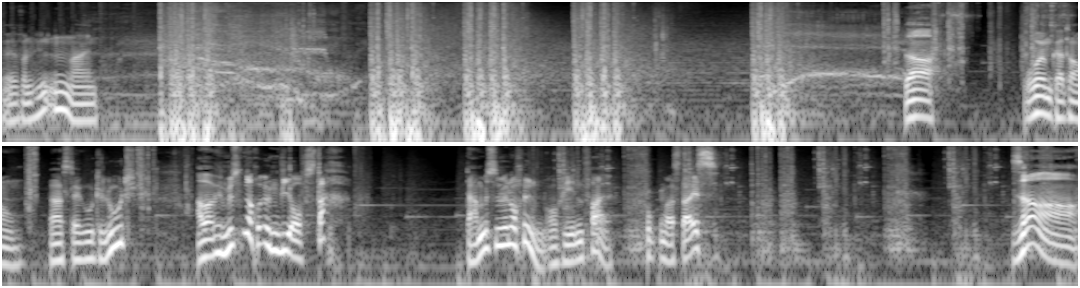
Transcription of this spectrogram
Äh, von hinten? Nein. So. Ruhe im Karton. Da ist der gute Loot. Aber wir müssen doch irgendwie aufs Dach. Da müssen wir noch hin, auf jeden Fall. Gucken, was da ist. So.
